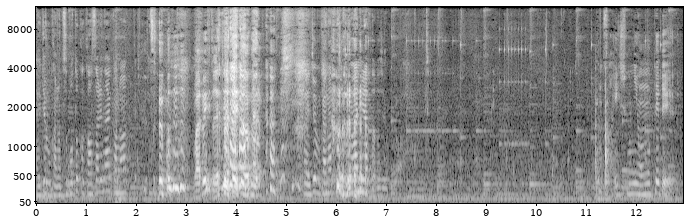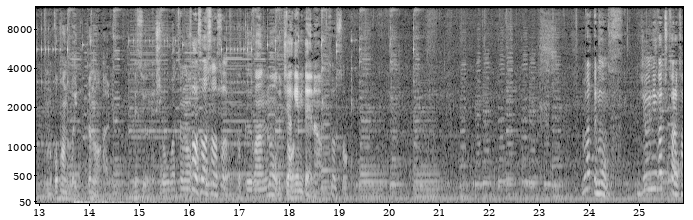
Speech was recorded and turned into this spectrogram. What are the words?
大丈夫かな？壺とか買わされないかなって。悪い人じゃないと 大丈夫かなってちょっと不安になった私は。最初に表でご飯とか行ったのはあれですよね。正月そうのそうそうそう。特番の打ち上げみたいな。そう。そうだってもう12月から考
